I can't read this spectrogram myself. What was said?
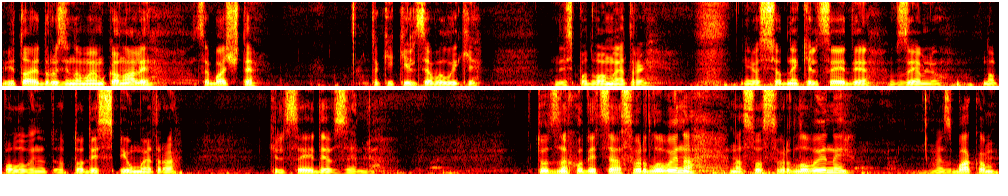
Вітаю, друзі, на моєму каналі. Це бачите, такі кільця великі, десь по 2 метри. І ось одне кільце йде в землю наполовину, тобто десь з пів метра кільце йде в землю. Тут знаходиться свердловина, насос свердловини з баком,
